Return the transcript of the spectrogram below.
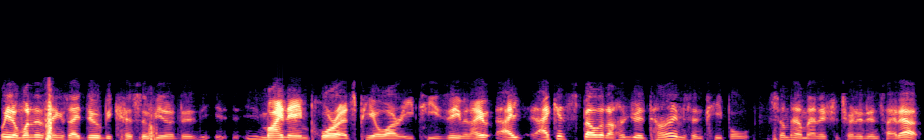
Well, you know, one of the things I do because of you know the my name Poretz, it's P O R E T Z, and I I I can spell it a hundred times and people somehow manage to turn it inside out.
